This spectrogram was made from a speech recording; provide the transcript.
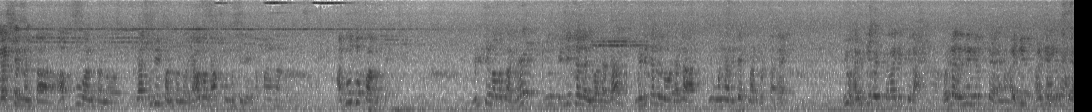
ದರ್ಶನ್ ಅಂತ ಅಪ್ಪು ಅಂತನೋ ಯಾ ಸುದೀಪ್ ಅಂತನೋ ಯಾವುದೋ ಒಂದು ಅಂತ ಅದು ತಪ್ಪಾಗುತ್ತೆ. ಮಿಲ್ಟ್ರಿಗೆ ಹೋಗ್ಬೇಕಾದ್ರೆ ನೀವು ಫಿಸಿಕಲ್ ಅಲ್ಲಿ ಹೋದಾಗ ಮೆಡಿಕಲ್ ಅಲ್ಲಿ ಹೋದಾಗ ನಿಮ್ಮನ್ನ ರಿಜೆಕ್ಟ್ ಮಾಡ್ಬಿಡ್ತಾರೆ. ನೀವು ಹೈಟ್ ಚೆನ್ನಾಗಿರ್ತೀರಾ? ಒಳ್ಳೆ ರನ್ನಿಂಗ್ ಇರುತ್ತೆ ಹೈಜಿನ್ ಇರುತ್ತೆ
